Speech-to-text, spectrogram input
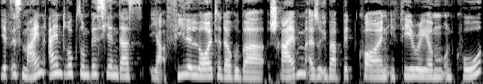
Jetzt ist mein Eindruck so ein bisschen, dass ja viele Leute darüber schreiben, also über Bitcoin, Ethereum und Co.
